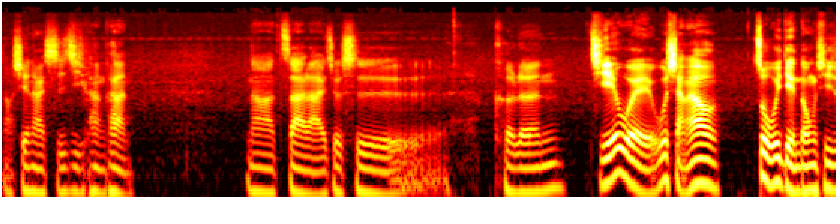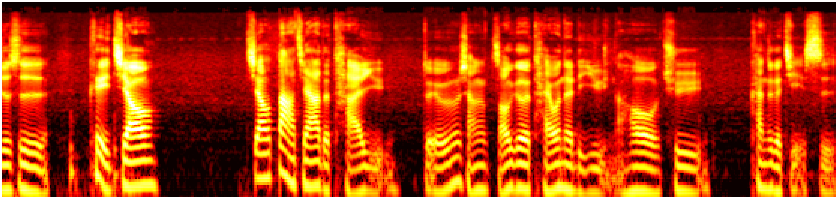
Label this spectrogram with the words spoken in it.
然后先来十集看看，那再来就是可能结尾，我想要做一点东西，就是可以教教大家的台语。对，我想找一个台湾的俚语，然后去看这个解释，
